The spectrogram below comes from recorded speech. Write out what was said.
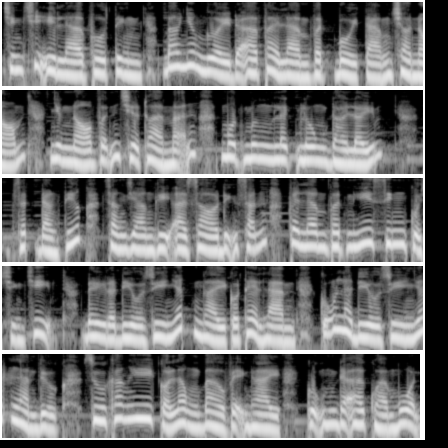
Chính trị là vô tình, bao nhiêu người đã phải làm vật bồi táng cho nó, nhưng nó vẫn chưa thỏa mãn, một mừng lệnh lùng đòi lấy. Rất đáng tiếc, Sang Giang Ghi à A So định sẵn phải làm vật hy sinh của chính trị. Đây là điều duy nhất ngài có thể làm, cũng là điều duy nhất làm được. Dù Khang Hy có lòng bảo vệ ngài, cũng đã quá muộn.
